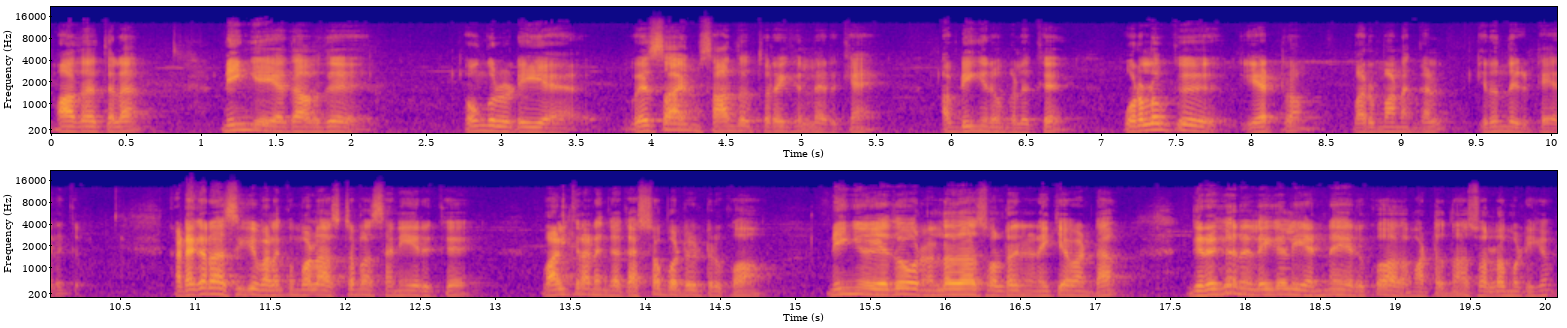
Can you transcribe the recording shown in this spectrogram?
மாதத்தில் நீங்கள் ஏதாவது உங்களுடைய விவசாயம் சார்ந்த துறைகளில் இருக்கேன் அப்படிங்கிறவங்களுக்கு ஓரளவுக்கு ஏற்றம் வருமானங்கள் இருந்துக்கிட்டே இருக்குது கடகராசிக்கு வழக்கம் போல் அஷ்டம சனி இருக்குது வாழ்க்கையில் நாங்கள் கஷ்டப்பட்டுக்கிட்டு இருக்கோம். நீங்கள் ஏதோ ஒரு நல்லதாக சொல்கிறேன்னு நினைக்க வேண்டாம். கிரக நிலைகள் என்ன இருக்கோ அதை மட்டும்தான் சொல்ல முடியும்.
